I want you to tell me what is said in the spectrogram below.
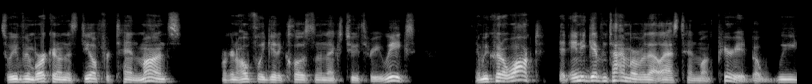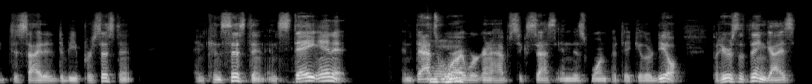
So, we've been working on this deal for 10 months we're going to hopefully get it closed in the next two, three weeks. And we could have walked at any given time over that last 10 month period, but we decided to be persistent and consistent and stay in it. And that's mm-hmm. why we're going to have success in this one particular deal. But here's the thing, guys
